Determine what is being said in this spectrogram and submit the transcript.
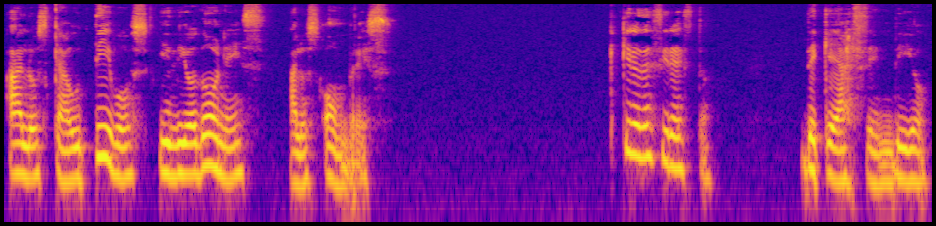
a los cautivos y dio dones a los hombres. ¿Qué quiere decir esto? De que ascendió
